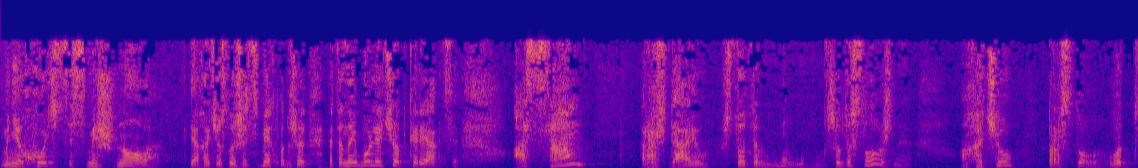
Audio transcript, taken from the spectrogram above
мне хочется смешного. Я хочу слышать смех, потому что это наиболее четкая реакция. А сам рождаю что-то что, -то, сложное. А хочу простого. Вот,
